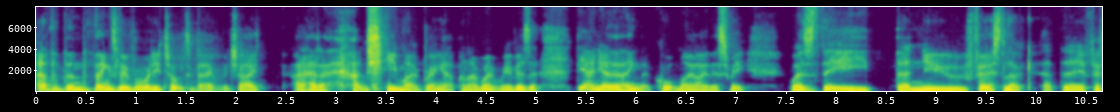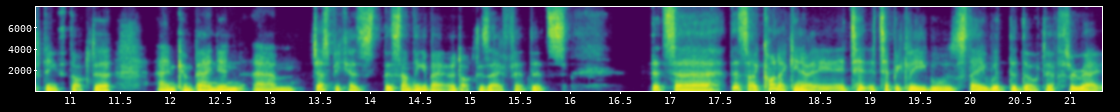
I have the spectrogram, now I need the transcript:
other than the things we've already talked about, which I, I had a hunch you might bring up and I won't revisit. The only other thing that caught my eye this week was the the new first look at the 15th Doctor and companion, um, just because there's something about a Doctor's outfit that's that's uh, that's iconic. You know, it, it, typically will stay with the Doctor throughout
